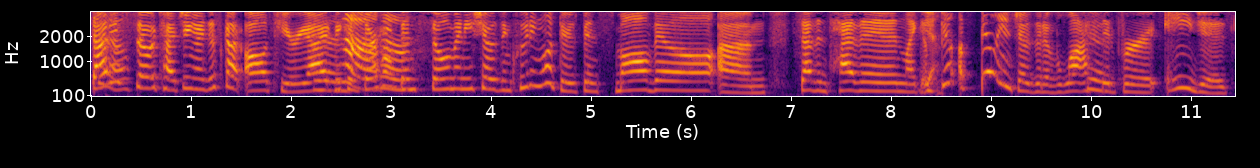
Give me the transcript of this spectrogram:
That you is so touching. I just got all teary eyed because there have Uh-huh. been so many shows, including look, there's been Smallville, um, Seventh Heaven, like a, Yeah. bil- a billion shows that have lasted for ages,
